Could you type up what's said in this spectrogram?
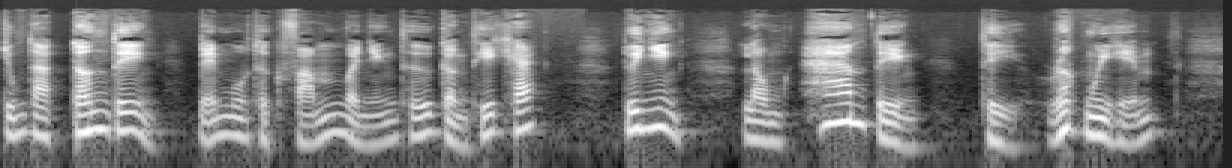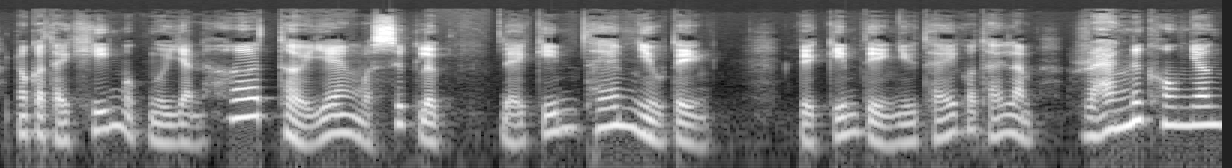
Chúng ta cần tiền để mua thực phẩm và những thứ cần thiết khác. Tuy nhiên, lòng ham tiền thì rất nguy hiểm nó có thể khiến một người dành hết thời gian và sức lực để kiếm thêm nhiều tiền. Việc kiếm tiền như thế có thể làm rạn nứt hôn nhân,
